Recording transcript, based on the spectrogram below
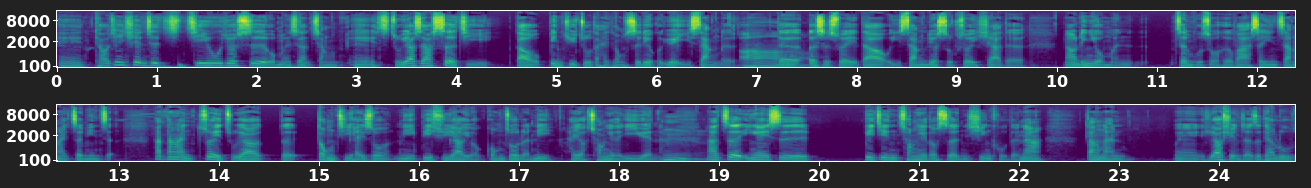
诶，条件限制几乎就是我们想讲，诶，主要是要涉及。到并居住的台中市六个月以上的的二十岁到以上六十五岁以下的，然后领有我们政府所核发身心障碍证明者。那当然最主要的动机还是说你必须要有工作能力，还有创业的意愿。嗯，那这因为是毕竟创业都是很辛苦的。那当然。嗯，要选择这条路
